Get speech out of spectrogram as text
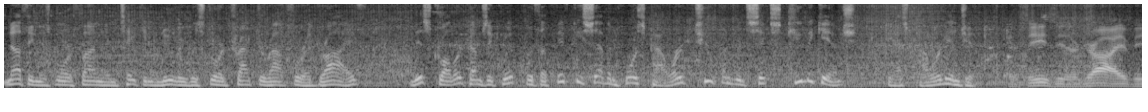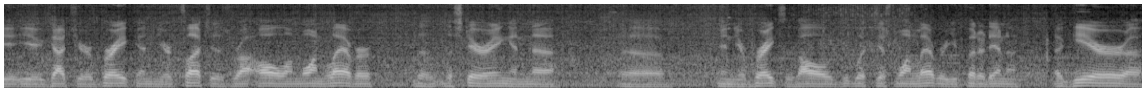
Nothing is more fun than taking a newly restored tractor out for a drive. This crawler comes equipped with a 57 horsepower, 206 cubic inch gas powered engine. It's easy to drive. You, you got your brake and your clutches all on one lever, the, the steering and uh, uh, and your brakes is all with just one lever. You put it in a a gear uh,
